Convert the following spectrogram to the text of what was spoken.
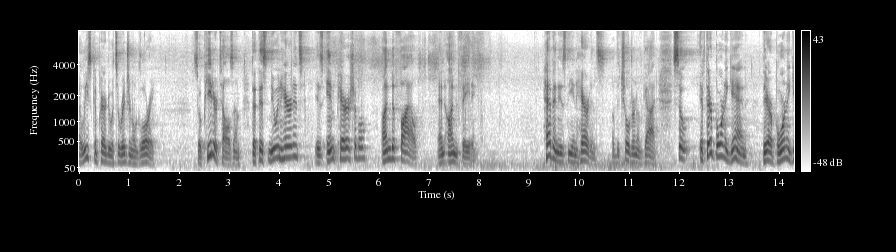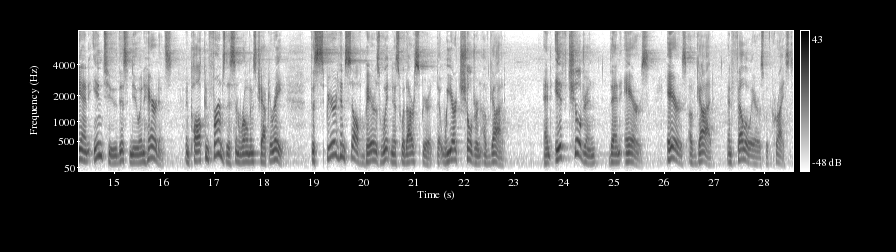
at least compared to its original glory. So Peter tells them that this new inheritance is imperishable, undefiled, and unfading. Heaven is the inheritance of the children of God. So if they're born again, they are born again into this new inheritance. And Paul confirms this in Romans chapter 8. The Spirit Himself bears witness with our spirit that we are children of God. And if children, then heirs, heirs of God, and fellow heirs with Christ.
